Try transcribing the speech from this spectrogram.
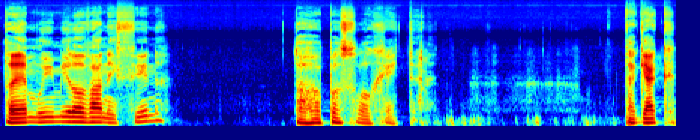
to je můj milovaný syn, toho poslouchejte. Tak jak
